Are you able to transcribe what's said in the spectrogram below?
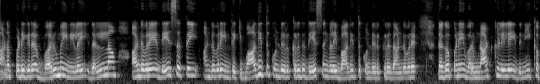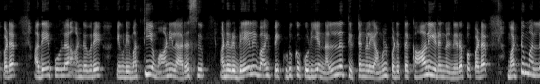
காணப்படுகிற வறுமை நிலை இதெல்லாம் ஆண்டவரே தேசத்தை ஆண்டவரே இன்றைக்கு பாதித்து கொண்டு இருக்கிறது தேசங்களை பாதித்து கொண்டு இருக்கிறது ஆண்டவரே. தகப்பனே வரும் நாட்கள் நாட்களிலே இது நீக்கப்பட அதே போல ஆண்டவரே எங்களுடைய மத்திய மாநில அரசு ஆண்டவர் வேலை வாய்ப்பை கொடுக்கக்கூடிய நல்ல திட்டங்களை அமுல்படுத்த காலி இடங்கள் நிரப்பப்பட மட்டுமல்ல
